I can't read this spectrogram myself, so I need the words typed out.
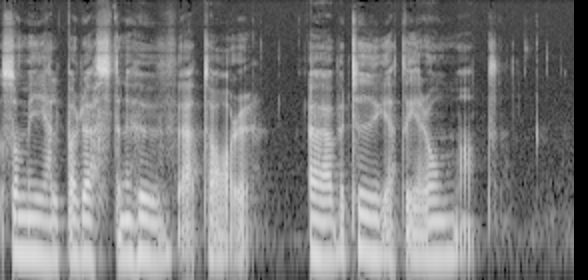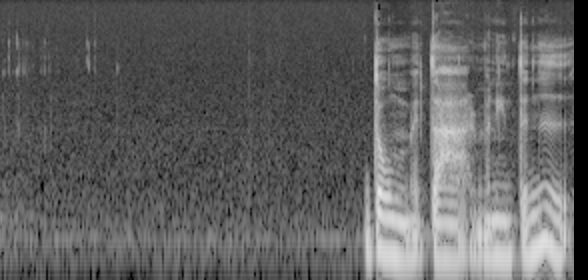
som med hjälp av rösten i huvudet har övertygat er om att de är där men inte ni.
